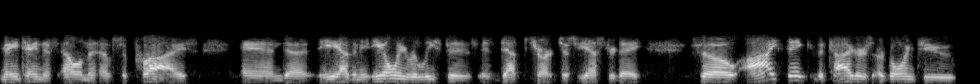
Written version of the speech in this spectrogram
maintain this element of surprise. And uh, he hasn't. He only released his his depth chart just yesterday. So I think the Tigers are going to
